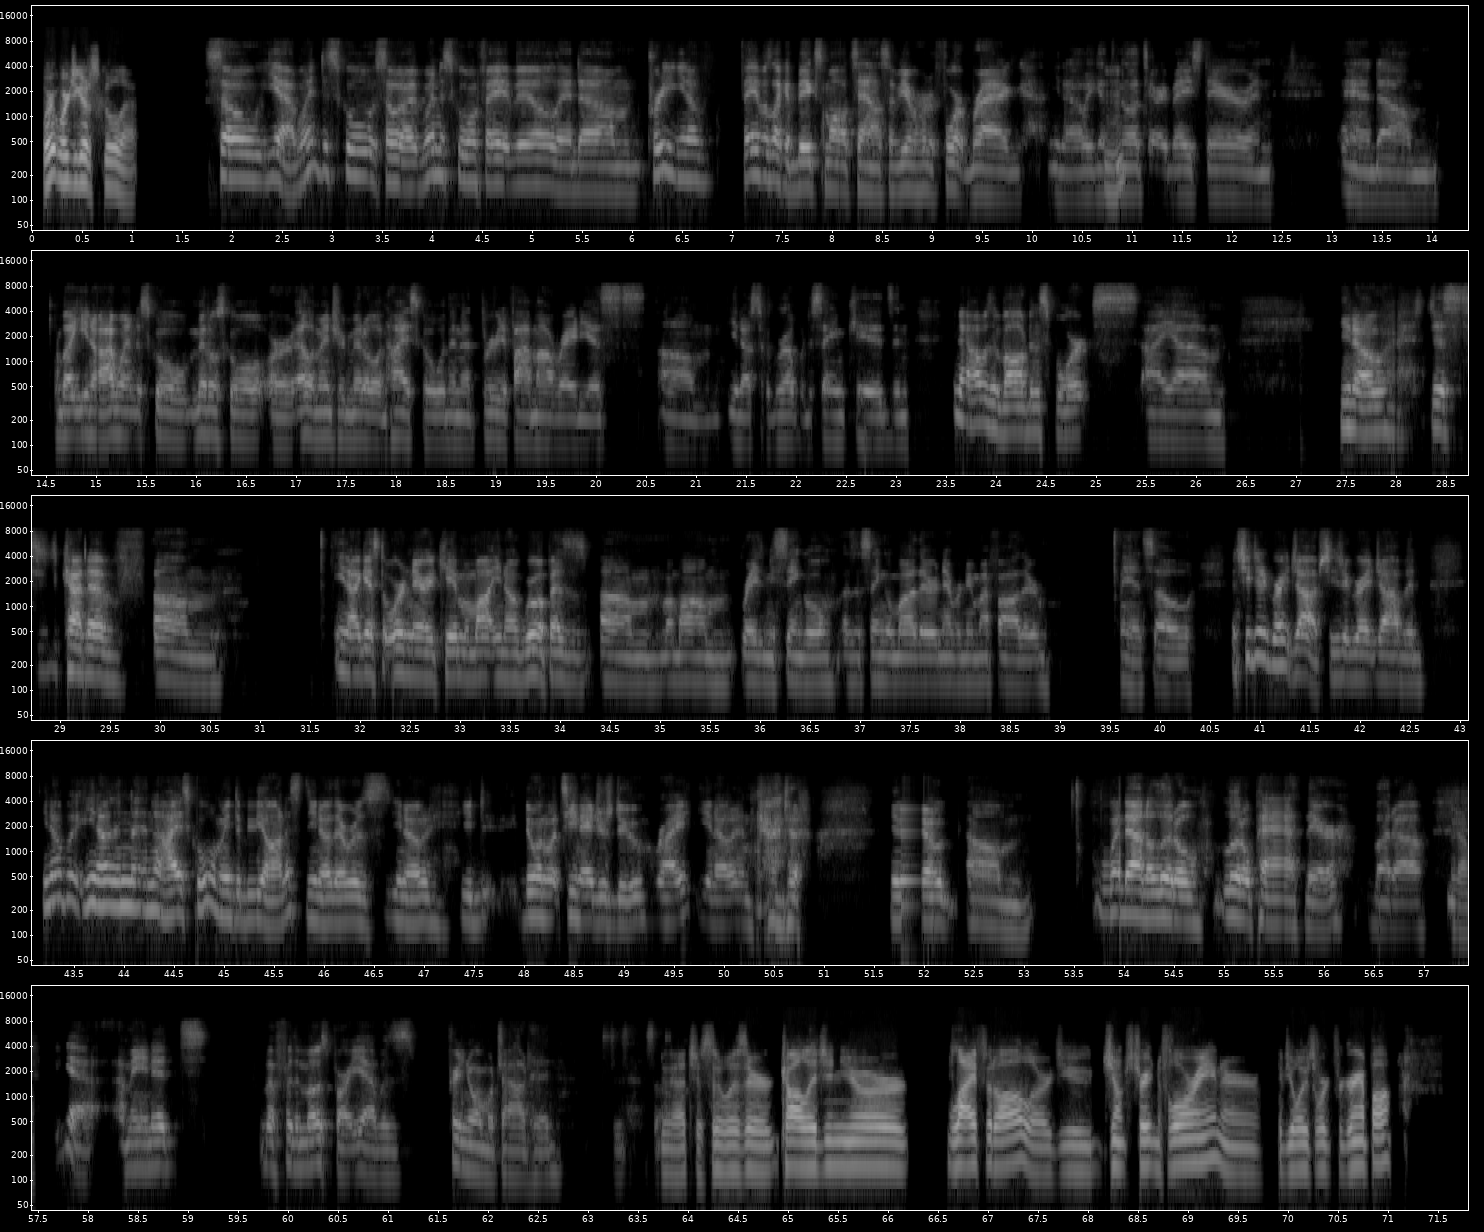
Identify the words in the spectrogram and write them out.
where, where'd you go to school at so yeah i went to school so i went to school in fayetteville and um pretty you know fayetteville's like a big small town so have you ever heard of fort bragg you know you get mm-hmm. the military base there and and um but you know, I went to school, middle school or elementary, middle, and high school within a three to five mile radius. Um, you know, so grew up with the same kids, and you know, I was involved in sports. I, um, you know, just kind of, um, you know, I guess the ordinary kid. My mom, you know, grew up as um, my mom raised me single as a single mother. Never knew my father, and so, and she did a great job. She did a great job, and you know, but you know, in in the high school, I mean, to be honest, you know, there was, you know, you doing what teenagers do, right? You know, and kind of, you know, um, went down a little little path there, but uh, yeah, yeah. I mean, it's, but for the most part, yeah, it was pretty normal childhood. So. Gotcha. So, was there college in your life at all, or did you jump straight into flooring, or have you always worked for Grandpa?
